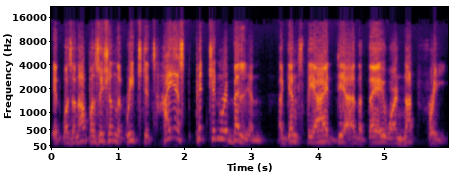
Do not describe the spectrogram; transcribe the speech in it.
it was an opposition that reached its highest pitch in rebellion against the idea that they were not free.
